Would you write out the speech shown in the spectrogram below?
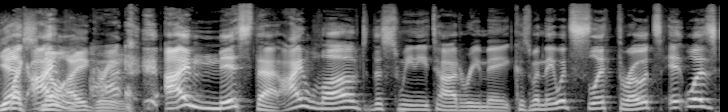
Yes, like, no, I agree. I, I miss that. I loved the Sweeney Todd remake because when they would slit throats, it was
